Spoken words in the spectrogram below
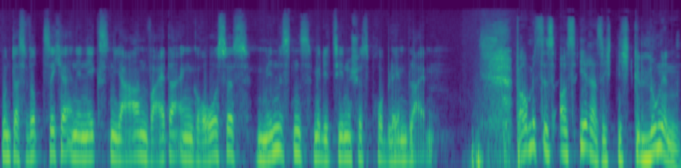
Und das wird sicher in den nächsten Jahren weiter ein großes, mindestens medizinisches Problem bleiben. Warum ist es aus Ihrer Sicht nicht gelungen,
